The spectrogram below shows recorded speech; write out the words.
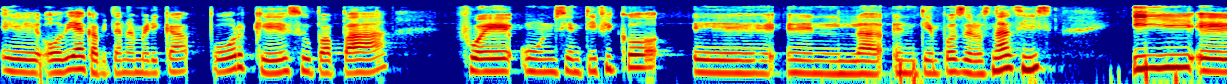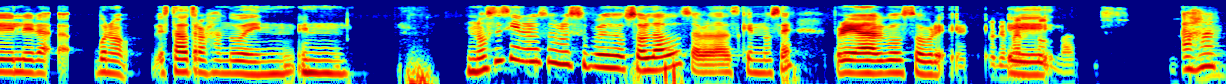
Eh, odia a Capitán América porque su papá fue un científico eh, en, la- en tiempos de los nazis y él era, bueno, estaba trabajando en, en- no sé si era sobre super soldados, la verdad es que no sé, pero era algo sobre, eh. Ajá.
